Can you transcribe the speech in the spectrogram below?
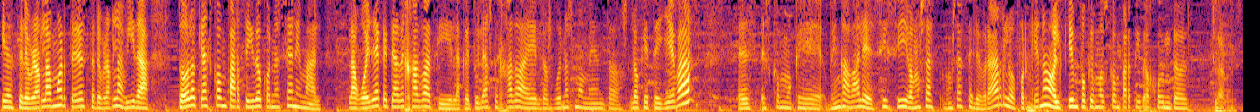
y al celebrar la muerte es celebrar la vida, todo lo que has compartido con ese animal, la huella que te ha dejado a ti, la que tú le has dejado a él, los buenos momentos, lo que te llevas es, es como que, venga, vale, sí, sí, vamos a, vamos a celebrarlo, ¿por qué no? El tiempo que hemos compartido juntos. Claro que sí.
